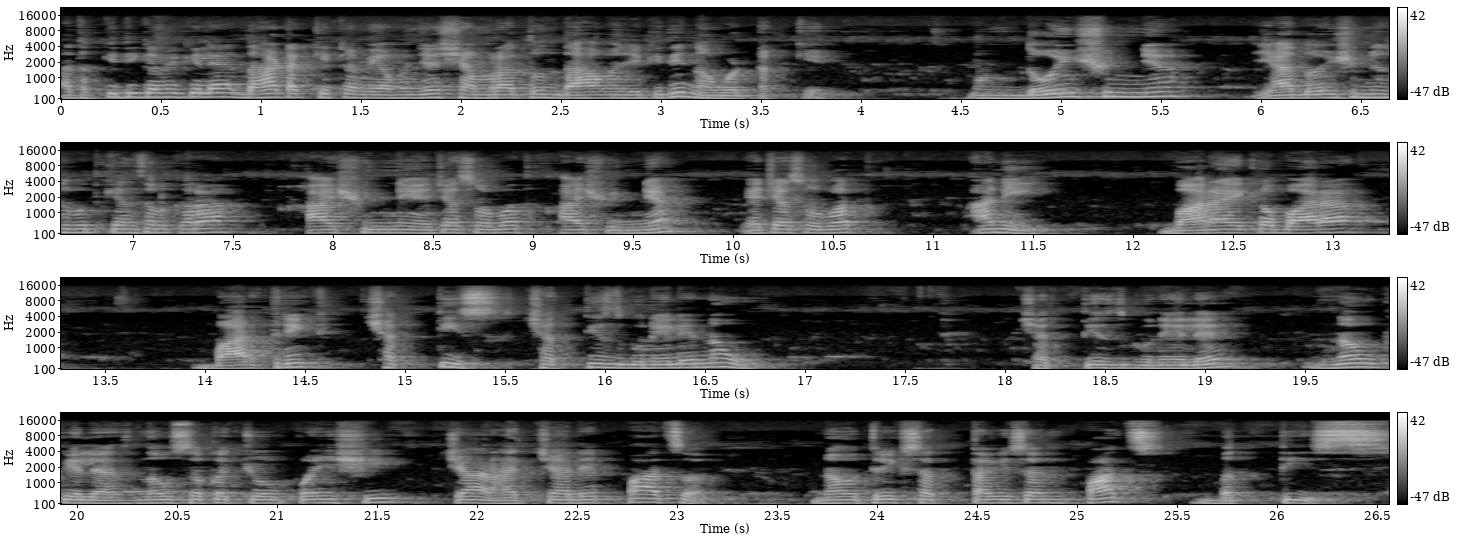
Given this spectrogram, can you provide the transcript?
आता किती कमी केल्या? दहा टक्के कमी आहे. म्हणजे शंभरातून दहा म्हणजे किती? नव्वद टक्के. मग दोन शून्य या दोन शून्यसोबत कॅन्सल करा. हा शून्य याच्यासोबत हा शून्य याच्यासोबत. आणि बारा एक बारा बारत्रिक छत्तीस छत्तीस गुणिले नऊ. छत्तीस गुणिले नऊ केल्यास नऊ सक चौपऐंशी चार हातचे आले पाच. नऊ त्रिक सत्तावीस आणि पाच बत्तीस.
